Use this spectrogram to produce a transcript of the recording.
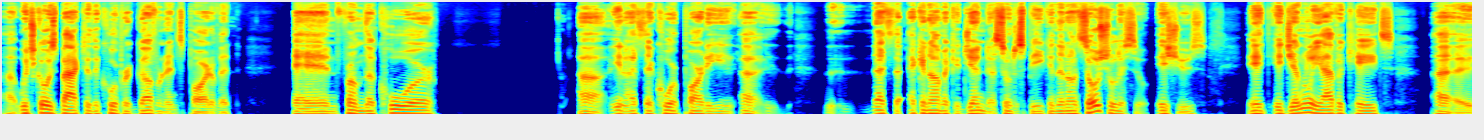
uh, which goes back to the corporate governance part of it, and from the core. Uh, you know, that's their core party. Uh, that's the economic agenda, so to speak. And then on social issues, it, it generally advocates uh,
